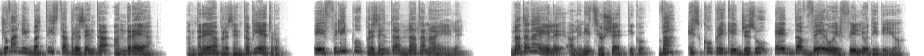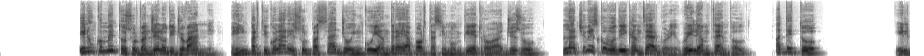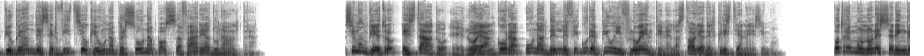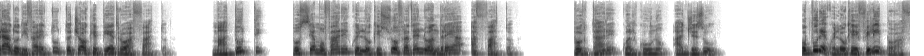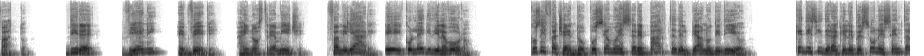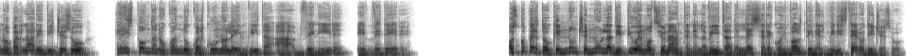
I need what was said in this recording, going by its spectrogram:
Giovanni il Battista presenta Andrea, Andrea presenta Pietro e Filippo presenta Natanaele. Natanaele, all'inizio scettico, va e scopre che Gesù è davvero il figlio di Dio. In un commento sul Vangelo di Giovanni e in particolare sul passaggio in cui Andrea porta Simon Pietro a Gesù, l'arcivescovo di Canterbury, William Temple, ha detto il più grande servizio che una persona possa fare ad un'altra. Simon Pietro è stato e lo è ancora una delle figure più influenti nella storia del cristianesimo. Potremmo non essere in grado di fare tutto ciò che Pietro ha fatto, ma tutti possiamo fare quello che suo fratello Andrea ha fatto, portare qualcuno a Gesù. Oppure quello che Filippo ha fatto, dire Vieni e vedi ai nostri amici, familiari e colleghi di lavoro. Così facendo possiamo essere parte del piano di Dio, che desidera che le persone sentano parlare di Gesù e rispondano quando qualcuno le invita a venire e vedere. Ho scoperto che non c'è nulla di più emozionante nella vita dell'essere coinvolti nel ministero di Gesù.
